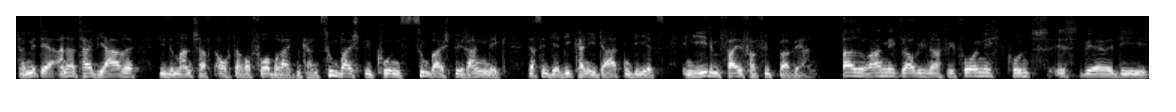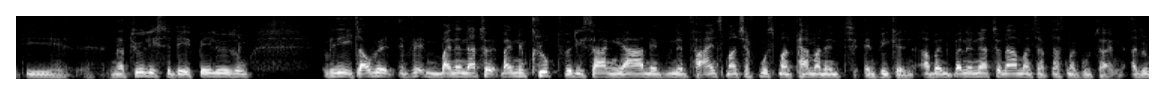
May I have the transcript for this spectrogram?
damit er anderthalb Jahre diese Mannschaft auch darauf vorbereiten kann? Zum Beispiel Kunst, zum Beispiel Rangnick. Das sind ja die Kandidaten, die jetzt in jedem Fall verfügbar wären. Also Rangnick glaube ich nach wie vor nicht. Kunst ist, wäre die, die natürlichste DFB-Lösung. Ich glaube, bei, einer, bei einem Club würde ich sagen, ja, eine, eine Vereinsmannschaft muss man permanent entwickeln. Aber bei einer Nationalmannschaft, lass mal gut sein. Also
